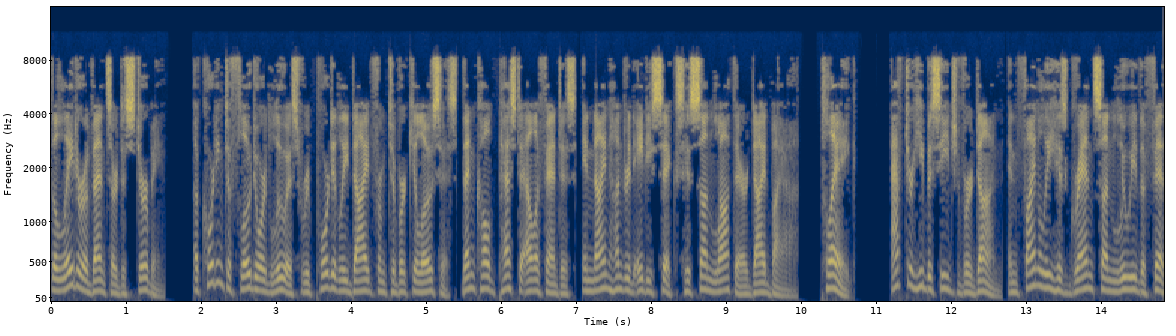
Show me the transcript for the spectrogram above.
The later events are disturbing. According to Flodoard Louis reportedly died from tuberculosis then called pesta elephantis. In 986 his son Lothair died by a «plague» after he besieged Verdun, and finally his grandson Louis V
